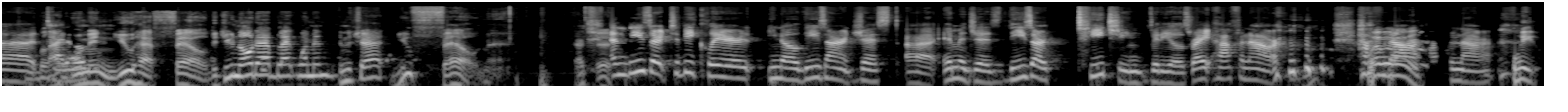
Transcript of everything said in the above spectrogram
uh Black woman, you have failed. Did you know that, black women in the chat? You failed, man. That's it. And these are to be clear, you know, these aren't just uh images. These are teaching videos, right? Half an hour. half Wait, an wait, hour, wait. half an hour. Wait,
